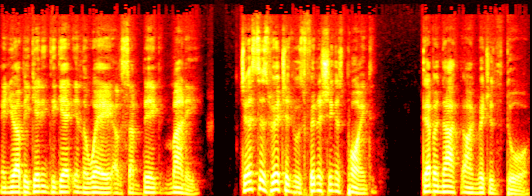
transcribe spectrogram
and you're beginning to get in the way of some big money. Just as Richard was finishing his point, Deborah knocked on Richard's door.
